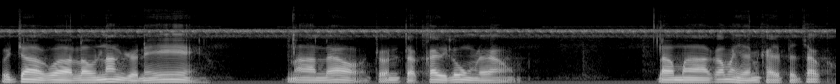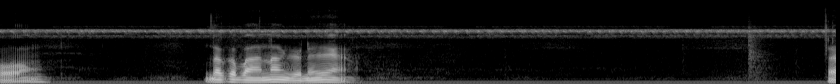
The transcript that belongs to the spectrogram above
พระเจ้าว่าเรานั่งอยู่นี้ นานแล้วจนตะใกล้รุ่งแล้ว เรามาก็ไม่เห็นใครเป็นเจ้าของเราก็มานั่งอยู่นี้แต่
